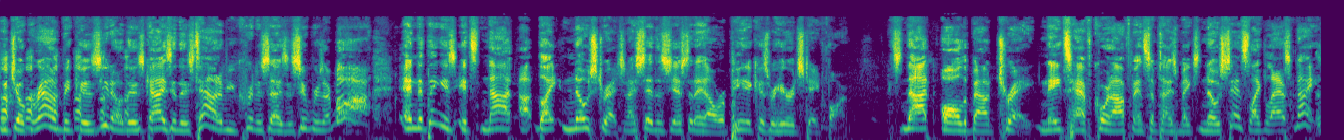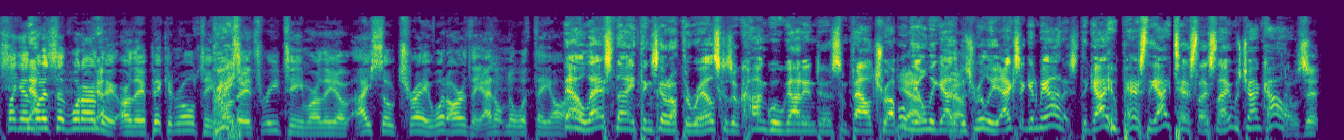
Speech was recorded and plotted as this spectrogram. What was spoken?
we joke around because you know there's guys in this town. If you criticize the Supers, like, "Ah!" and the thing is, it's not uh, like no stretch. And I said this yesterday. I'll repeat it because we're here at State Farm. It's not all about Trey. Nate's half court offense sometimes makes no sense, like last night. It's like Now- what I said. What are Yeah. they? Are they a pick and roll team? Right. Are they a three team? Are they a ISO Trey? What are they? I don't know what they are. Now, last night things got off the rails because Okongwu got into some foul trouble. Yeah, the only guy yeah. that was really, actually, going to be honest, the guy who passed the eye test last night was John Collins. That was it.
